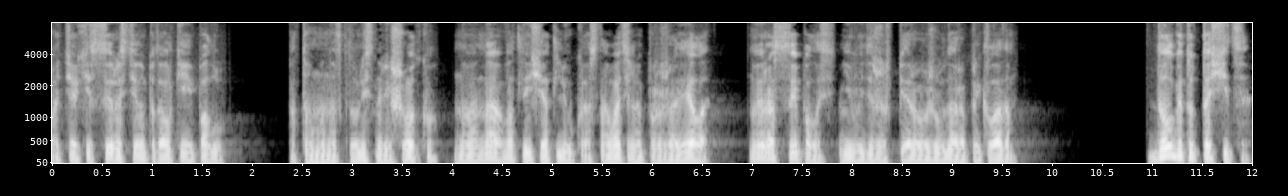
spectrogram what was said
потеки сырости на потолке и полу. Потом мы наткнулись на решетку, но она, в отличие от люка, основательно проржавела, ну и рассыпалась, не выдержав первого же удара прикладом. «Долго тут тащиться?»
